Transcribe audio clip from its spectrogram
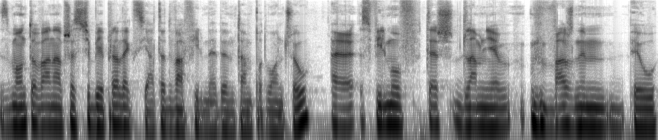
zmontowana przez ciebie prelekcja. Te dwa filmy bym tam podłączył. E, z filmów też dla mnie ważnym był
